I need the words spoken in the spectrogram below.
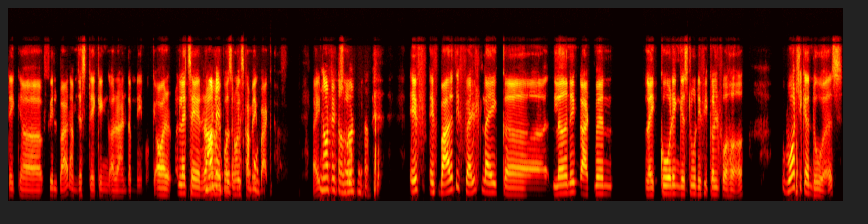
take uh, feel bad. I'm just taking a random name, okay? Or let's say Ram is a person who is coming back, right? Not at all. So Not at all. If if Bharati felt like uh, learning admin like coding is too difficult for her, what she can do is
